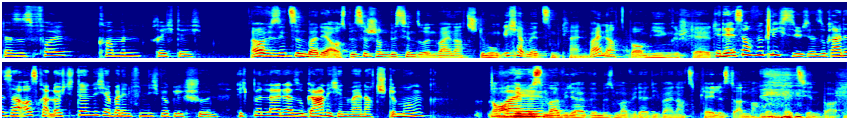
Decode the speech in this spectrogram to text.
Das ist vollkommen richtig. Aber wie sieht's denn bei dir aus? Bist du schon ein bisschen so in Weihnachtsstimmung? Ich habe mir jetzt einen kleinen Weihnachtsbaum hier hingestellt. Ja, der ist auch wirklich süß. Also gerade sah aus, gerade leuchtet er nicht, aber den finde ich wirklich schön. Ich bin leider so gar nicht in Weihnachtsstimmung. Oh, weil, wir müssen mal wieder, wir müssen mal wieder die Weihnachtsplaylist anmachen und Plätzchen backen.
